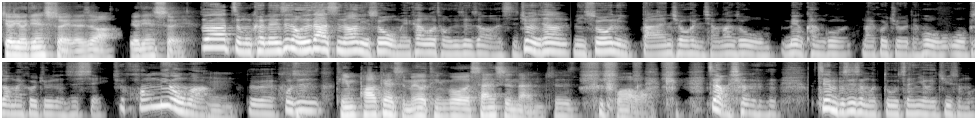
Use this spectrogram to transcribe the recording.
就有点水了是吧？有点水。对啊，怎么可能是投资大师？然后你说我没看过投资最重要的事，就很像你说你打篮球很强，但说我没有看过 Michael Jordan，或我我不知道 Michael Jordan 是谁，就荒谬嘛，嗯，对不对？或是听 Podcast 没有听过三十男，就是不好玩。这好像之前不是什么赌神有一句什么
